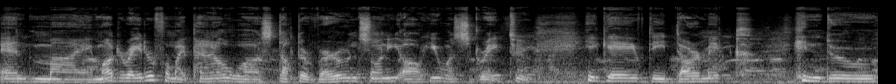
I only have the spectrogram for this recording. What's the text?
And my moderator for my panel was Dr. Varun Soni. Oh, he was great too. He gave the Dharmic Hindu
